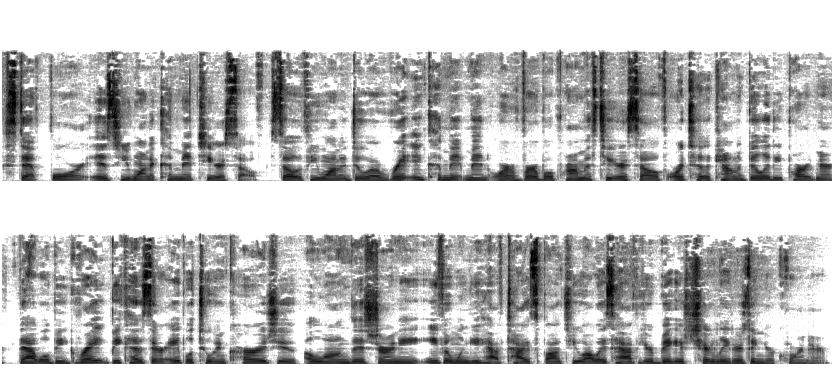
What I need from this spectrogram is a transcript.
Step four is you want to commit to yourself. So if you want to do a written commitment or a verbal promise to yourself or to accountability partner, that will be great because they're able to encourage you along this journey. Even when you have tight spots, you always have your biggest cheerleaders in your corner.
